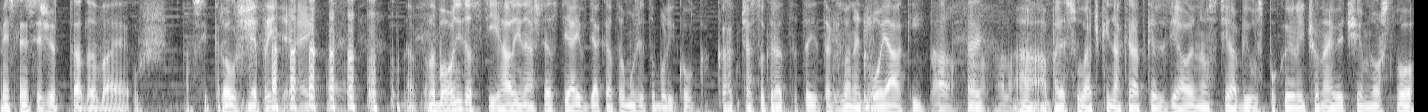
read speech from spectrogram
Myslím si, že tá doba je už asi. To už nepríde, hej? Lebo oni to stíhali našťastie aj vďaka tomu, že to boli častokrát tzv. dvojáky áno, áno. A, a presúvačky na krátke vzdialenosti, aby uspokojili čo najväčšie množstvo e,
